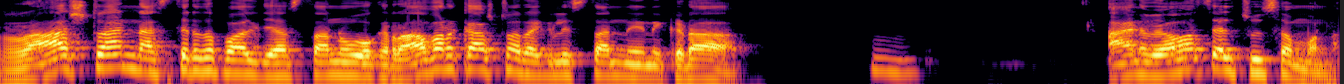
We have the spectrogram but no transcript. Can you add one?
రాష్ట్రాన్ని అస్థిరత పాలు చేస్తాను ఒక రావణ కాష్టం రగిలిస్తాను నేను ఇక్కడ. ఆయన వ్యవస్థలు చూసాం మొన్న.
